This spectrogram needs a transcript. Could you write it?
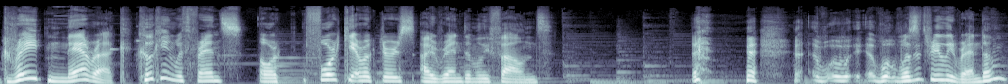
Great Narak. Cooking with friends or four characters I randomly found. Was it really random?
